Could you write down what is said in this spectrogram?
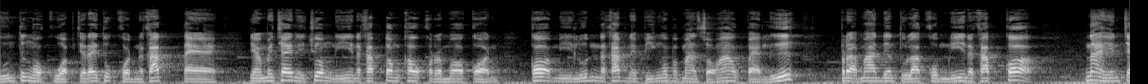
0ถึง6ขวบจะได้ทุกคนนะครับ แต่ยังไม่ใช่ในช่วงนี้นะครับ ต้องเข้าครมก่อน ก็มีลุ้นนะครับในปีงบประมาณ 2568 หรือประมาณเดือนตุลาคมนี้นะครับ ก็น่าเห็นใจ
